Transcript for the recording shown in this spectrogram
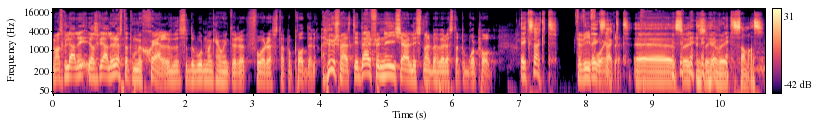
man skulle aldrig, jag skulle aldrig rösta på mig själv, så då borde man kanske inte få rösta på podden. Hur som helst, det är därför ni, kära lyssnare, behöver rösta på vår podd. Exakt. För vi får Exakt. inte. Eh, så, så gör vi det tillsammans.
